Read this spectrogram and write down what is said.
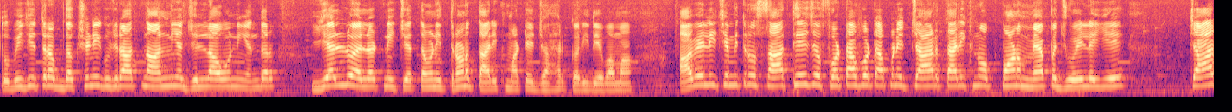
તો બીજી તરફ દક્ષિણી ગુજરાતના અન્ય જિલ્લાઓની અંદર યલો એલર્ટની ચેતવણી ત્રણ તારીખ માટે જાહેર કરી દેવામાં આવેલી છે. મિત્રો, સાથે જ ફટાફટ આપણે ચાર તારીખનો પણ મેપ જોઈ લઈએ. ચાર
